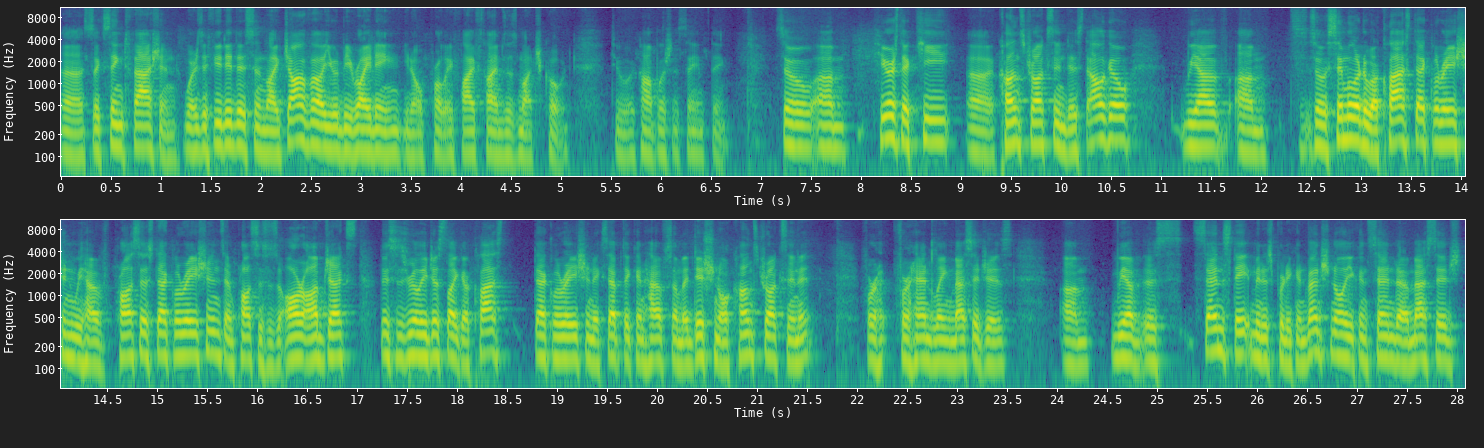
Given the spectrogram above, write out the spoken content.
uh, succinct fashion. Whereas if you did this in like Java, you would be writing you know, probably five times as much code to accomplish the same thing. So um, here's the key uh, constructs in Distalgo. We have um, so similar to a class declaration, we have process declarations, and processes are objects. This is really just like a class declaration, except it can have some additional constructs in it for, for handling messages. Um, we have this send statement is pretty conventional. You can send a message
